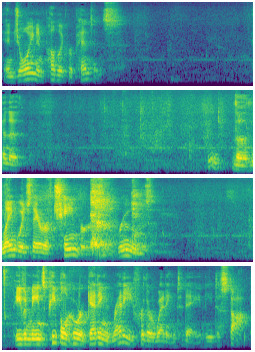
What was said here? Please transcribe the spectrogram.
and join in public repentance. And the the language there of chambers, and rooms, even means people who are getting ready for their wedding today need to stop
